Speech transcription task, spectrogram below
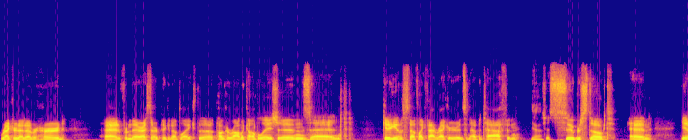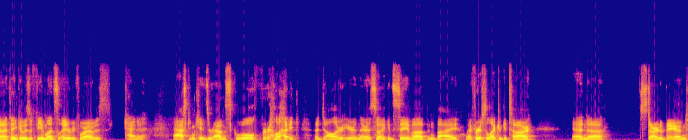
record I'd ever heard. And from there, I started picking up like the Punk-O-Rama compilations and getting into stuff like Fat Wreck Chords and Epitaph, and yeah, just super stoked. And you know, I think it was a few months later before I was kind of asking kids around school for like a dollar here and there so I could save up and buy my first electric guitar and uh, start a band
